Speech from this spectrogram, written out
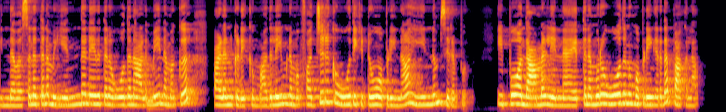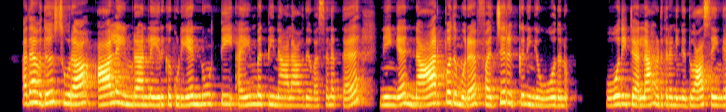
இந்த வசனத்தை நம்ம எந்த நேரத்தில் ஓதினாலுமே நமக்கு பலன் கிடைக்கும். அதுலேயும் நம்ம ஃபஜருக்கு ஓதிக்கிட்டோம் அப்படின்னா இன்னும் சிறப்பு. இப்போது அந்த அமல் என்ன? எத்தனை முறை ஓதணும் அப்படிங்கிறத பார்க்கலாம். அதாவது சுறா ஆல இம்ரானில் இருக்கக்கூடிய நூற்றி ஐம்பத்தி நாலாவது வசனத்தை நீங்கள் நாற்பது முறை ஃபஜ்ஜருக்கு நீங்கள் ஓதணும். ஓதிட்டு அல்லாஹ் நீங்கள் துவா செய்ங்க.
